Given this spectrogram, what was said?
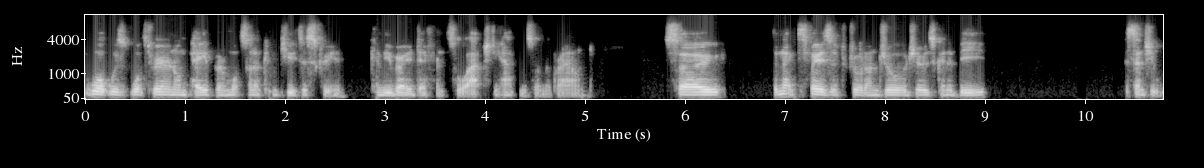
what was what's written on paper and what's on a computer screen can be very different to what actually happens on the ground. So the next phase of Drawdown Georgia is going to be essentially,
